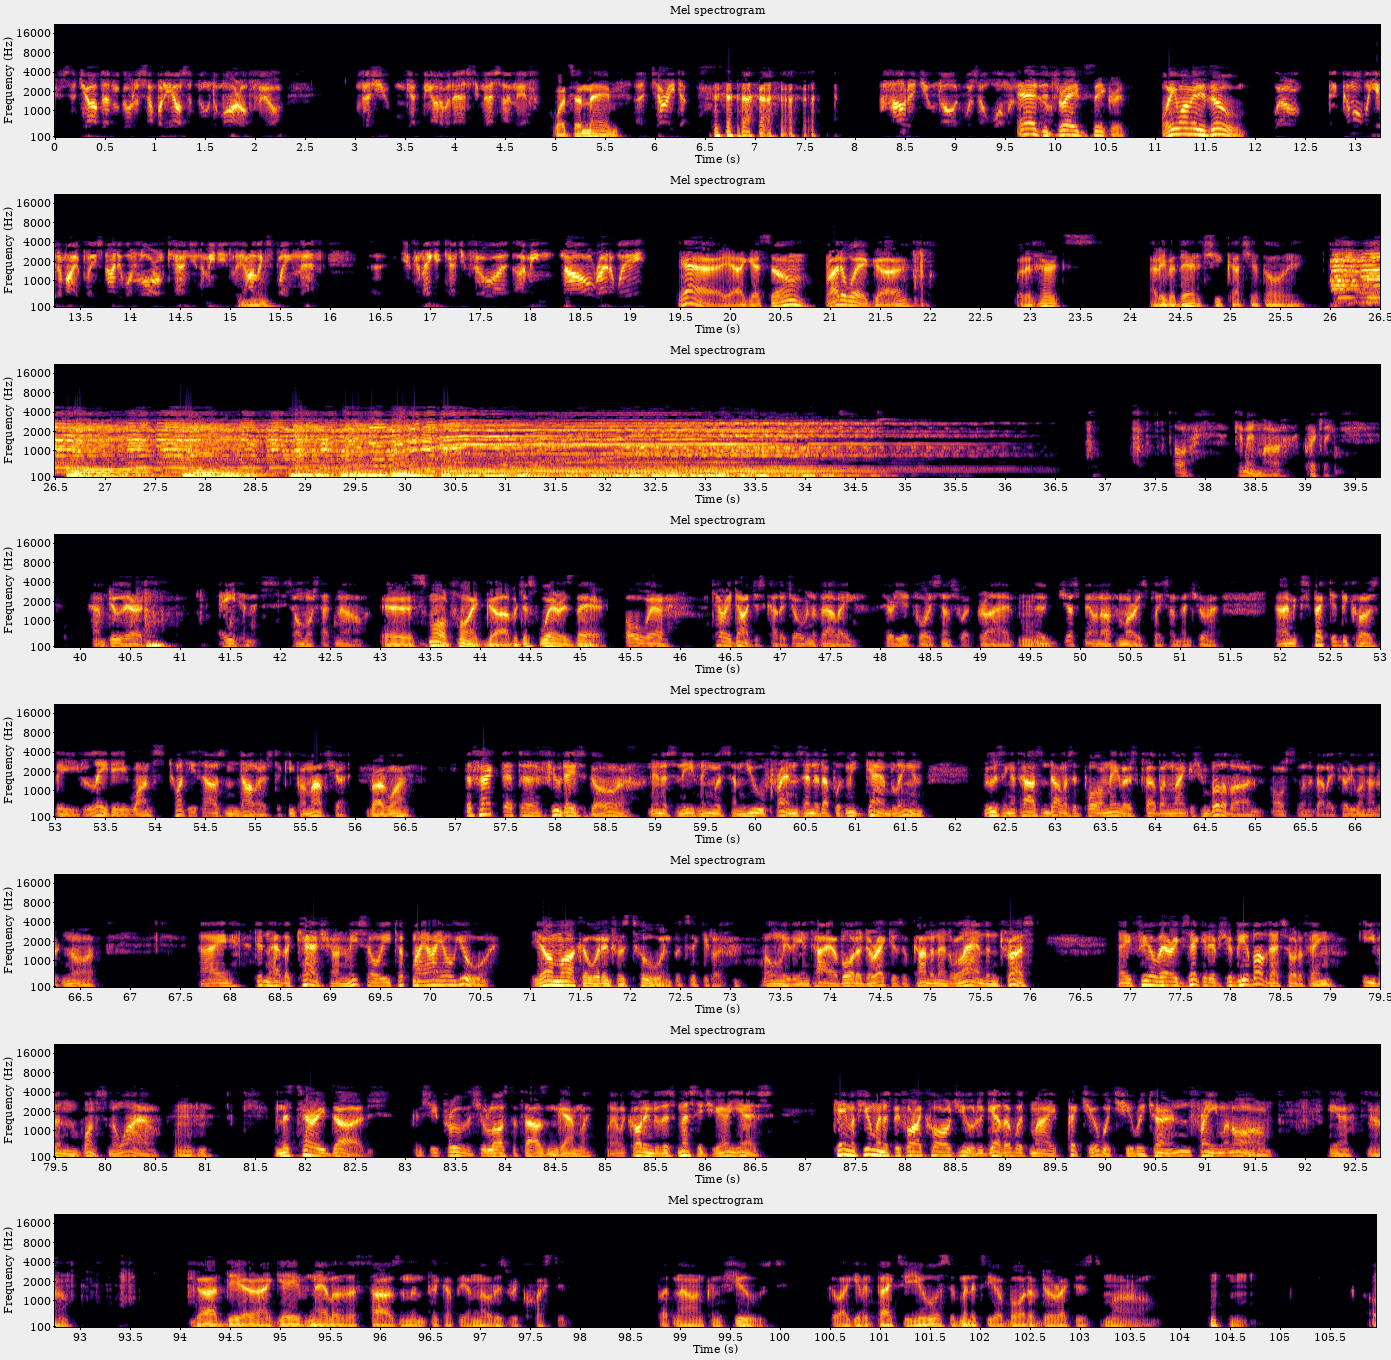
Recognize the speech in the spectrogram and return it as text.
it's a job that'll go to somebody else at noon tomorrow, Phil. Unless you can get me out of a nasty mess I'm in. What's her name? Uh, Terry, D- how did you know it was a woman? yeah, it's a trade secret. What do you want me to do? Well, come over here to my place, 91 Laurel Canyon, immediately. I'll Mhm. explain then. Uh, you can make it, can't you, Phil? I, I mean, now, right away? Yeah, yeah, I guess so. Right away, Gar. But it hurts. Arrivederci, cacciatore. Oh, come in, Marlowe, quickly. I'm due there at eight, and it's, it's almost that now. Uh, small point, Gar, but just where is there? Oh, uh, Terry Dodge's cottage over in the valley, 3840 Sunset Drive, Hmm. uh, just beyond Arthur Murray's place on Ventura. I'm expected because the lady wants $20,000 to keep her mouth shut. About what? The fact that uh, a few days ago, an innocent evening with some new friends ended up with me gambling and losing $1,000 at Paul Naylor's club on Lankershim Boulevard, also in the valley, 3100 North. I didn't have the cash on me, so he took my IOU. Your marker would interest who in particular? Only the entire board of directors of Continental Land and Trust. They feel their executives should be above that sort of thing, even once in a while. Mm-hmm. And this Terry Dodge, can she prove that you lost a thousand gambling? Well, according to this message here, yes. Came a few minutes before I called you, together with my picture, which she returned, frame and all. Here. No. God, dear, I gave Naylor the thousand and pick up your note as requested. But now I'm confused. Do I give it back to you or submit it to your board of directors tomorrow?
